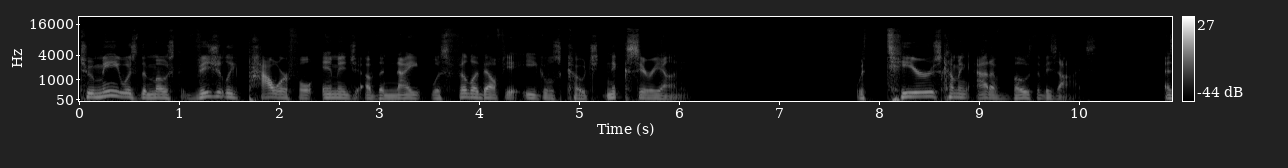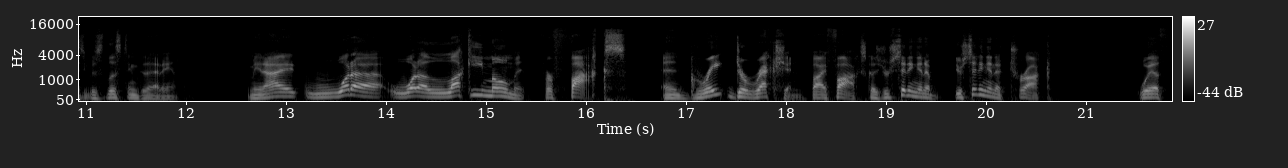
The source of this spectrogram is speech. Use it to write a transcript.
to me was the most visually powerful image of the night was Philadelphia Eagles coach Nick Sirianni with tears coming out of both of his eyes as he was listening to that anthem. I mean, I what a what a lucky moment for Fox and great direction by Fox because you're sitting in a you're sitting in a truck with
